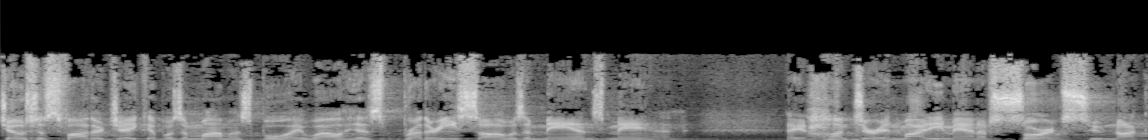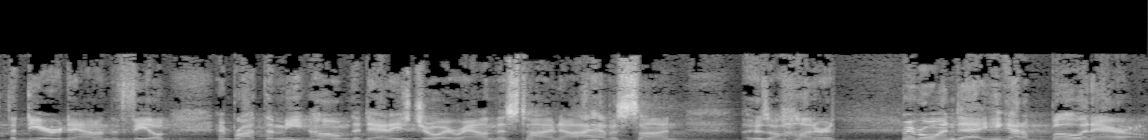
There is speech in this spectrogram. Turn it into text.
Joseph's father Jacob was a mama's boy, while his brother Esau was a man's man. a hunter and mighty man of sorts who knocked the deer down in the field and brought the meat home to daddy's joy around this time. Now, I have a son who's a hunter. I remember one day he got a bow and arrow.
